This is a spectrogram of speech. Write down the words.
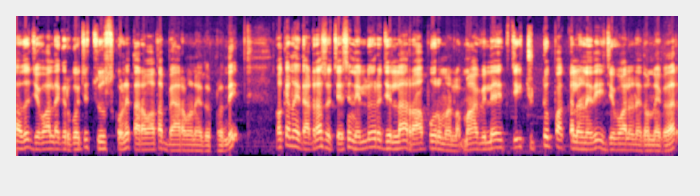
కాదు జివాల దగ్గరకు వచ్చి చూసుకొని తర్వాత బేరం అనేది ఉంటుంది. ఓకేనా ఇది అడ్రస్ వచ్చేసి నెల్లూరు జిల్లా రాపూర్ మండలం. మా విలేజ్ చుట్టుపక్కల అనేది జీవాలు అనేది ఉన్నాయి బ్రదర్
